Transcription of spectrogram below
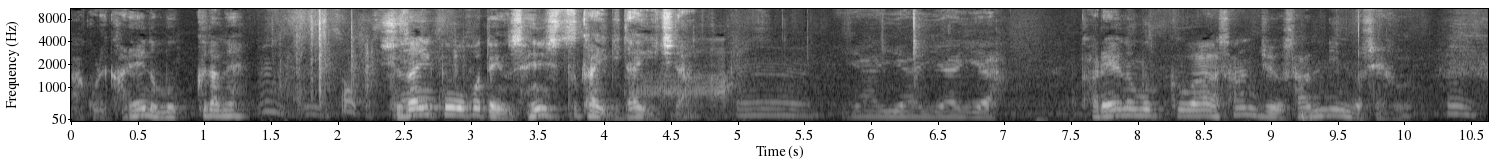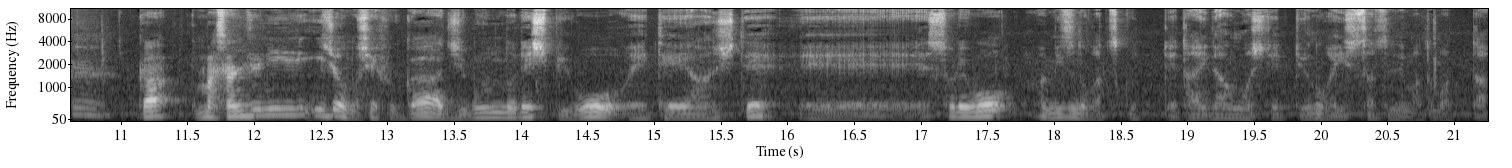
あこれカレーのムックだね。そうですね。取材候補店選出会議第1弾。うん。いやいやいやいや。カレーのムックは33人のシェフ。うんうんが、まあ、30人以上のシェフが自分のレシピを、えー提案して、えーそれを、まあ、水野が作って対談をしてっていうのが一冊でまとまった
